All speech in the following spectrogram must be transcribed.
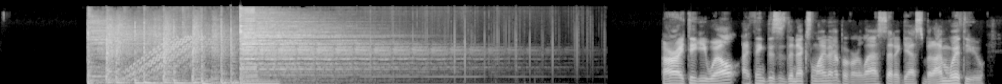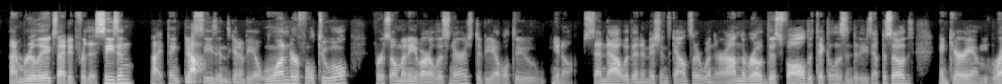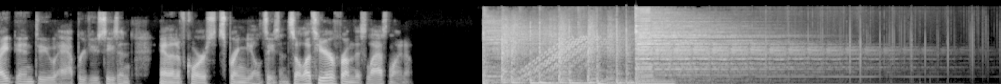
All right, Tiggy. Well, I think this is the next lineup of our last set of guests, but I'm with you. I'm really excited for this season. I think this Yeah. season's going to be a wonderful tool for so many of our listeners to be able to, you know, send out with an admissions counselor when they're on the road this fall to take a listen to these episodes and carry them mm-hmm. right into app review season. And then, of course, spring yield season. So let's hear from this last lineup.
